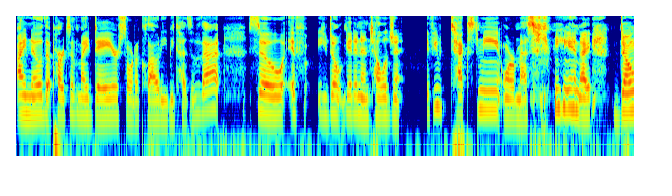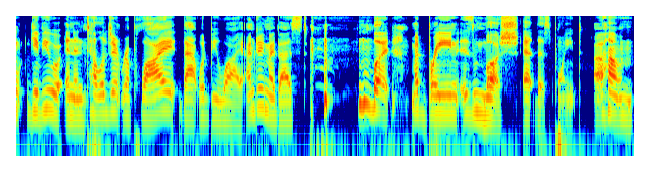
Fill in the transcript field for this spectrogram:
I know that parts of my day are sort of cloudy because of that. So if you don't get an intelligent, if you text me or message me and I don't give you an intelligent reply, that would be why. I'm doing my best, but my brain is mush at this point. Um,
